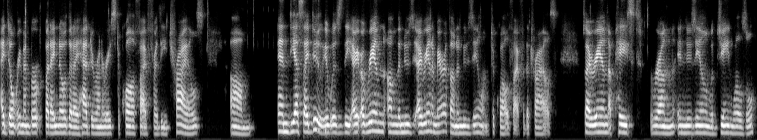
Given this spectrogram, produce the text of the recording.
I don't remember, but I know that I had to run a race to qualify for the trials. Um, and yes, I do. It was the I, I ran um, the New I ran a marathon in New Zealand to qualify for the trials. So I ran a paced run in New Zealand with Jane Welzel,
